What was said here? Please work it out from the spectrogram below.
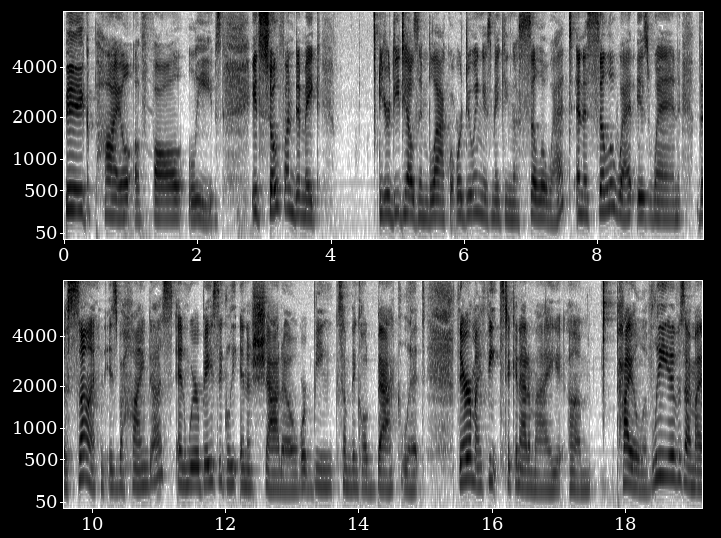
big pile of fall leaves. It's so fun to make your details in black, what we're doing is making a silhouette. And a silhouette is when the sun is behind us and we're basically in a shadow. We're being something called backlit. There are my feet sticking out of my um, pile of leaves. I might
